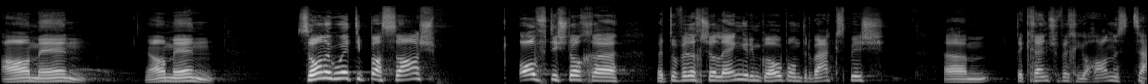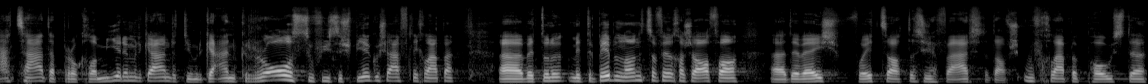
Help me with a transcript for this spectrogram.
Amen. Amen. So eine gute Passage. Oft ist doch, äh, wenn du vielleicht schon länger im Glauben unterwegs bist, ähm, dann kennst du vielleicht Johannes 10,10, 10, den proklamieren wir gerne, den tun wir gerne gross auf unser Spiegelschäftlich leben. Äh, wenn du mit der Bibel noch nicht so viel kannst anfangen kannst, äh, dann weisst du von jetzt an, das ist ein Vers, den darfst du aufkleben, posten,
